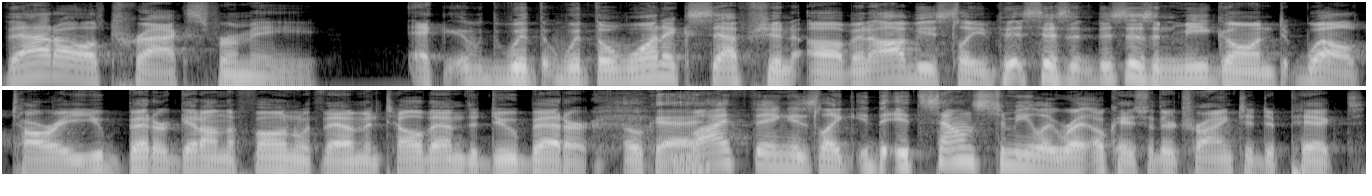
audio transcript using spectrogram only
that all tracks for me. With with the one exception of, and obviously this isn't this isn't me going. Well, Tari, you better get on the phone with them and tell them to do better. Okay. My thing is like it, it sounds to me like right. Okay, so they're trying to depict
